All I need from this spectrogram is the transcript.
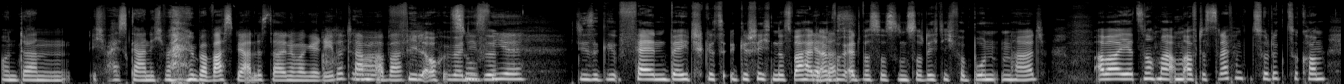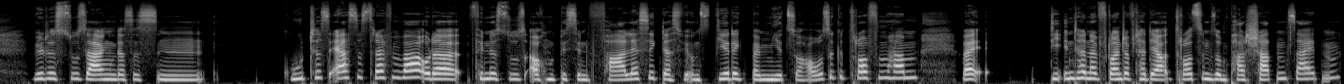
Und dann, ich weiß gar nicht, über was wir alles da immer geredet haben, Ja, aber viel auch über diese viel. diese Ge- Fanpage-Geschichten, das war halt Ja, das- einfach etwas, was uns so richtig verbunden hat. Aber jetzt nochmal, um auf das Treffen zurückzukommen, würdest du sagen, dass es ein gutes erstes Treffen war oder findest du es auch ein bisschen fahrlässig, dass wir uns direkt bei mir zu Hause getroffen haben? Weil die Internetfreundschaft hat ja trotzdem so ein paar Schattenseiten.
